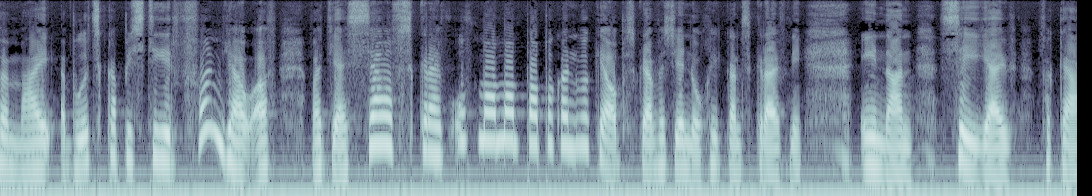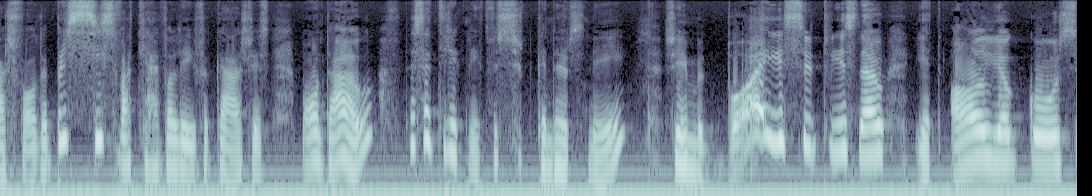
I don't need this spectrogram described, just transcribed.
vir my een boodskapie stuur van jou af, wat jy self skryf, of mama en papa kan ook help skryf, as jy nog nie kan skryf nie. En dan sê jy vir Kersvader, precies wat jy wil hee vir Kersjes. Maar onthou, dit is natuurlijk net vir soetkinders, nie? So jy moet baie baie soet wees nou, eet al jou koos,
